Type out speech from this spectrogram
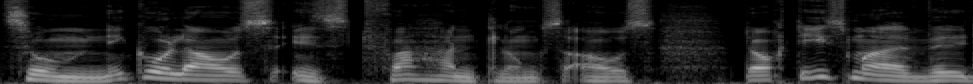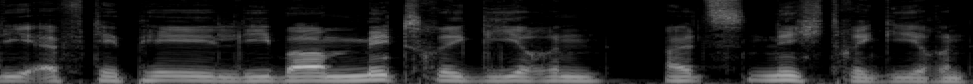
Zum Nikolaus ist Verhandlungsaus, doch diesmal will die FDP lieber mitregieren als nicht regieren.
